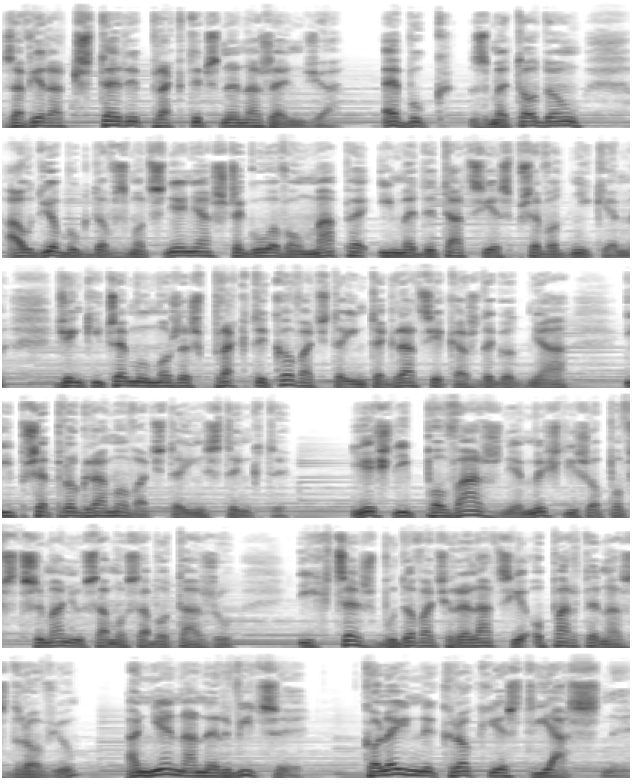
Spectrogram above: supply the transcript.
Zawiera cztery praktyczne narzędzia. E-book z metodą, audiobook do wzmocnienia, szczegółową mapę i medytację z przewodnikiem, dzięki czemu możesz praktykować tę integrację każdego dnia i przeprogramować te instynkty. Jeśli poważnie myślisz o powstrzymaniu samosabotażu i chcesz budować relacje oparte na zdrowiu, a nie na nerwicy, kolejny krok jest jasny.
